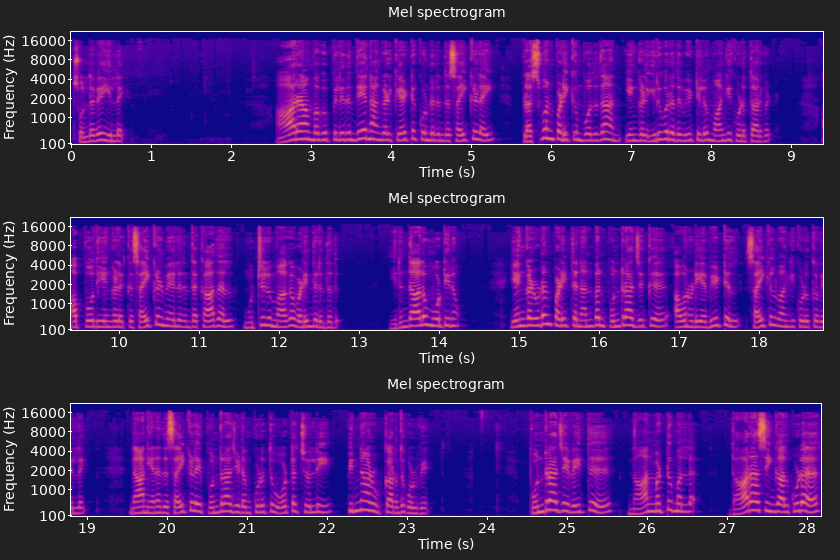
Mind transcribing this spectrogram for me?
சொல்லவே இல்லை. ஆறாம் வகுப்பிலிருந்தே நாங்கள் கேட்டுக்கொண்டிருந்த சைக்கிளை பிளஸ் ஒன் படிக்கும்போதுதான் எங்கள் இருவரது வீட்டிலும் வாங்கி கொடுத்தார்கள். அப்போது எங்களுக்கு சைக்கிள் மேலிருந்த காதல் முற்றிலுமாக வடிந்திருந்தது. இருந்தாலும் ஓட்டினோம். எங்களுடன் படித்த நண்பன் பொன்ராஜுக்கு அவனுடைய வீட்டில் சைக்கிள் வாங்கி கொடுக்கவில்லை. நான் எனது சைக்கிளை பொன்ராஜிடம் கொடுத்து ஓட்டச் சொல்லி பின்னால் உட்கார்ந்து கொள்வேன். பொன்ராஜை வைத்து நான் மட்டுமல்ல தாராசிங்கால் கூட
